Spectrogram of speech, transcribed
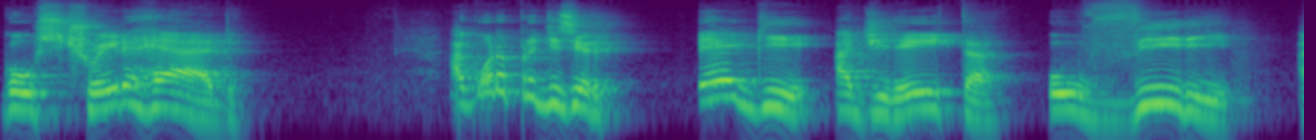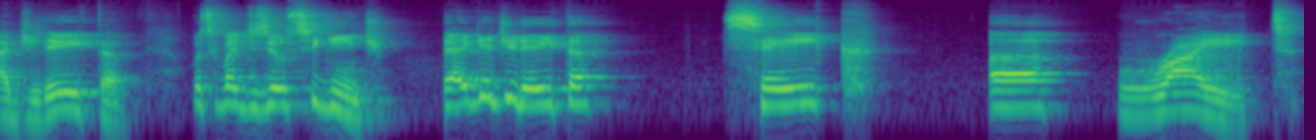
Go straight ahead. Agora para dizer pegue à direita ou vire à direita, você vai dizer o seguinte: pegue a direita, take a right.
